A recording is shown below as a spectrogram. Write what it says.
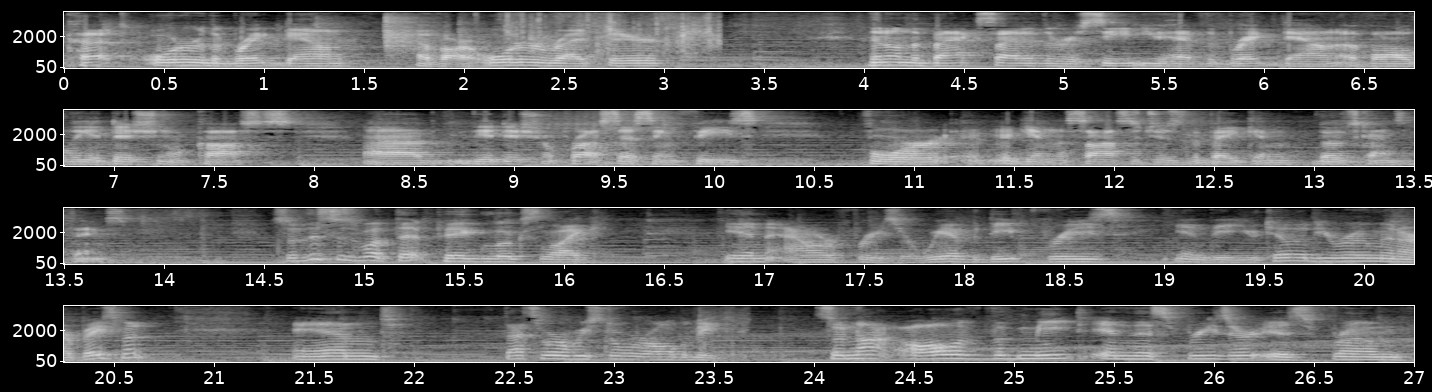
cut order, the breakdown of our order right there. Then on the back side of the receipt, you have the breakdown of all the additional costs, uh, the additional processing fees for, again, the sausages, the bacon, those kinds of things. So this is what that pig looks like in our freezer. We have a deep freeze in the utility room in our basement, and that's where we store all the meat. So not all of the meat in this freezer is from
